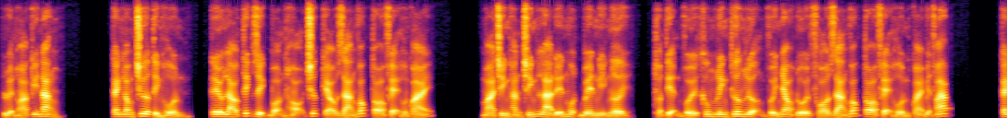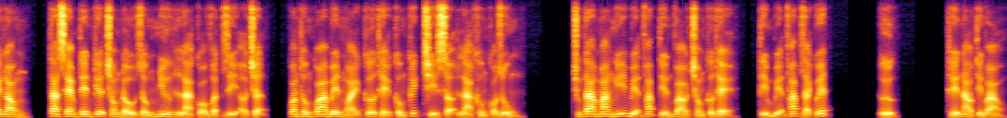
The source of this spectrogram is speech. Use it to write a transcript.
luyện hóa kỹ năng. Canh long chưa tình hồn, kêu lao tích dịch bọn họ trước kéo dáng vóc to phệ hồn quái. Mà chính hắn chính là đến một bên nghỉ ngơi, thuận tiện với không linh thương lượng với nhau đối phó dáng vóc to phệ hồn quái biện pháp. Canh long, ta xem tên kia trong đầu giống như là có vật gì ở trận quan thông qua bên ngoài cơ thể công kích chỉ sợ là không có dùng. Chúng ta mang nghĩ biện pháp tiến vào trong cơ thể, tìm biện pháp giải quyết. Ừ thế nào tiến vào?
